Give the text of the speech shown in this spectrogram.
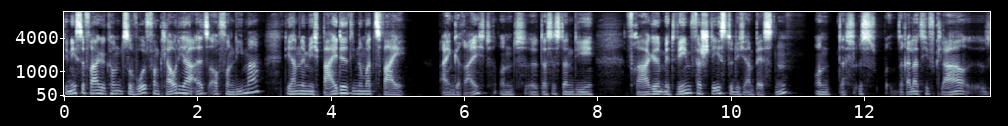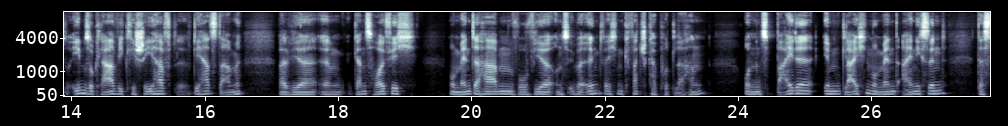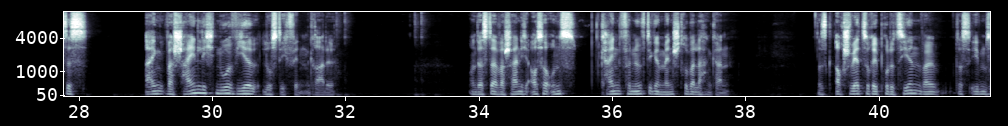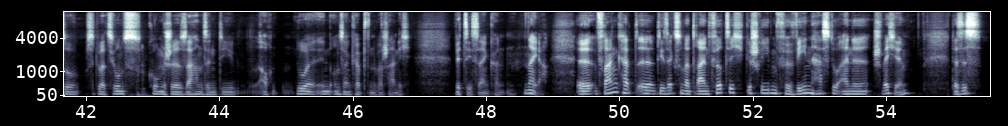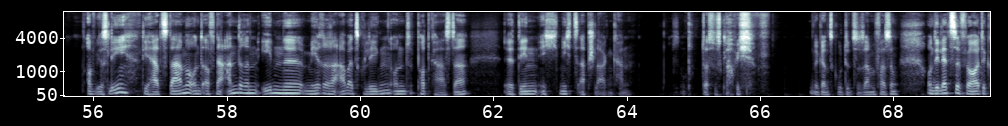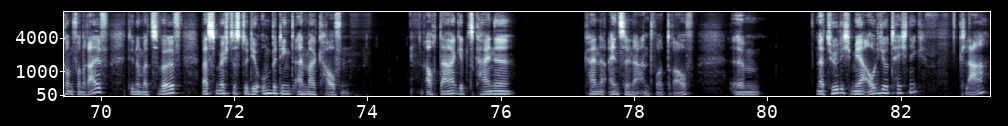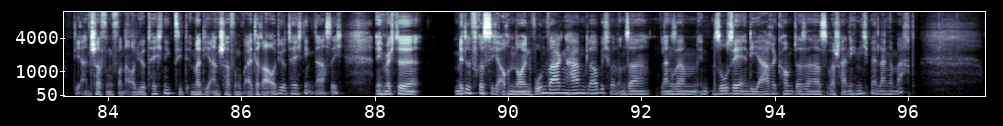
Die nächste Frage kommt sowohl von Claudia als auch von Lima. Die haben nämlich beide die Nummer zwei eingereicht. Und äh, das ist dann die Frage, mit wem verstehst du dich am besten? Und das ist relativ klar, ebenso klar wie klischeehaft äh, die Herzdame, weil wir ähm, ganz häufig Momente haben, wo wir uns über irgendwelchen Quatsch kaputt lachen und uns beide im gleichen Moment einig sind, dass das wahrscheinlich nur wir lustig finden gerade. Und dass da wahrscheinlich außer uns kein vernünftiger Mensch drüber lachen kann. Das ist auch schwer zu reproduzieren, weil das eben so situationskomische Sachen sind, die auch nur in unseren Köpfen wahrscheinlich witzig sein könnten. Naja, äh, Frank hat äh, die 643 geschrieben, für wen hast du eine Schwäche? Das ist obviously die Herzdame und auf einer anderen Ebene mehrere Arbeitskollegen und Podcaster, äh, denen ich nichts abschlagen kann. Das ist, glaube ich, eine ganz gute Zusammenfassung. Und die letzte für heute kommt von Ralf, die Nummer 12. Was möchtest du dir unbedingt einmal kaufen? Auch da gibt's keine, keine einzelne Antwort drauf. Ähm, natürlich mehr Audiotechnik, klar. Die Anschaffung von Audiotechnik zieht immer die Anschaffung weiterer Audiotechnik nach sich. Ich möchte mittelfristig auch einen neuen Wohnwagen haben, glaube ich, weil unser langsam in, so sehr in die Jahre kommt, dass er das wahrscheinlich nicht mehr lange macht.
